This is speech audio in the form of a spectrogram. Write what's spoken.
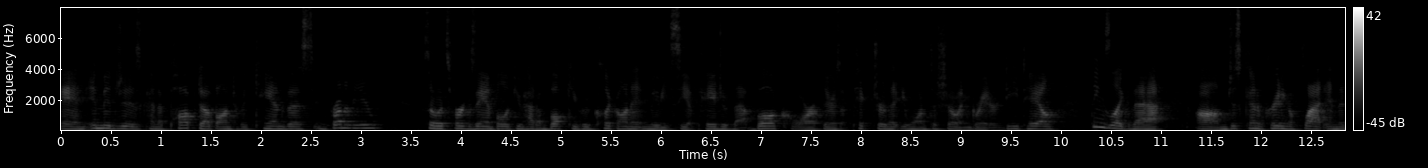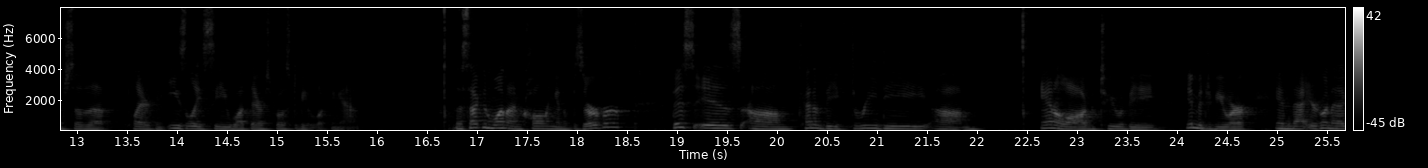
an image is kind of popped up onto a canvas in front of you, so it's, for example, if you had a book, you could click on it and maybe see a page of that book, or if there's a picture that you want to show in greater detail, things like that. Um, just kind of creating a flat image so the player can easily see what they're supposed to be looking at. The second one I'm calling an observer. This is um, kind of the 3D um, analog to the image viewer in that you're going to,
